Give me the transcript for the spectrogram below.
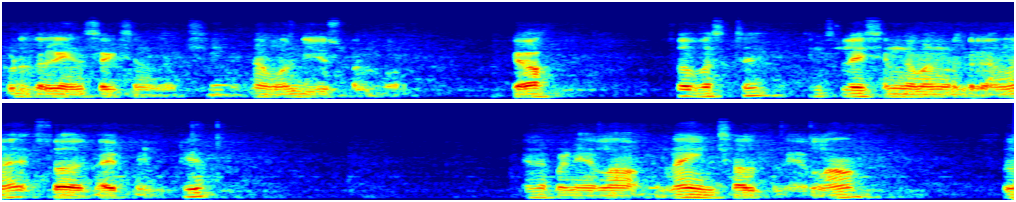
கொடுத்துருக்க இன்ஸ்ட்ரக்ஷன் வச்சு நம்ம வந்து யூஸ் பண்ணுவோம். ஓகேவா ஸோ ஃபஸ்ட்டு இன்ஸ்டலேஷன் கமெண்ட் கொடுத்துருக்காங்க. ஸோ அதை டைப் பண்ணிட்டு என்ன பண்ணிடலாம் அப்படின்னா இன்ஸ்டால் பண்ணிடலாம். ஸோ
